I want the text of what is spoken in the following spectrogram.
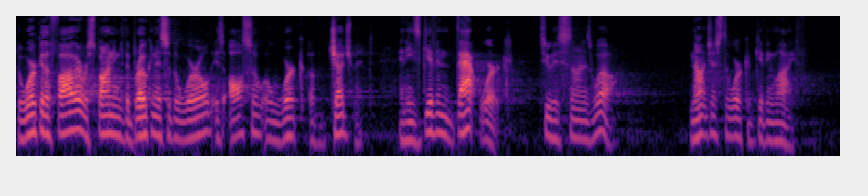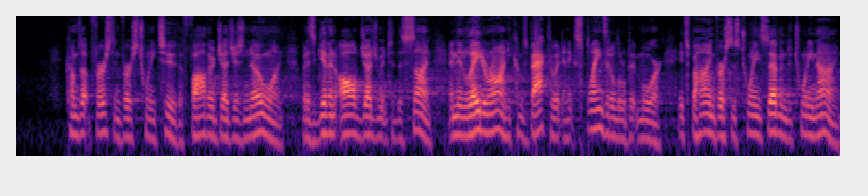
The work of the Father, responding to the brokenness of the world, is also a work of judgment. And He's given that work to His Son as well, not just the work of giving life. Comes up first in verse 22. The Father judges no one, but has given all judgment to the Son. And then later on, He comes back to it and explains it a little bit more. It's behind verses 27 to 29.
